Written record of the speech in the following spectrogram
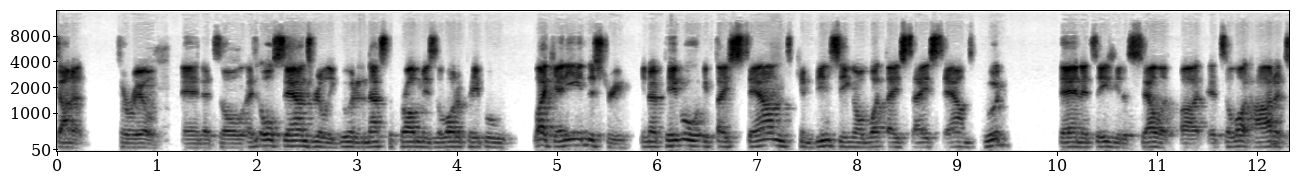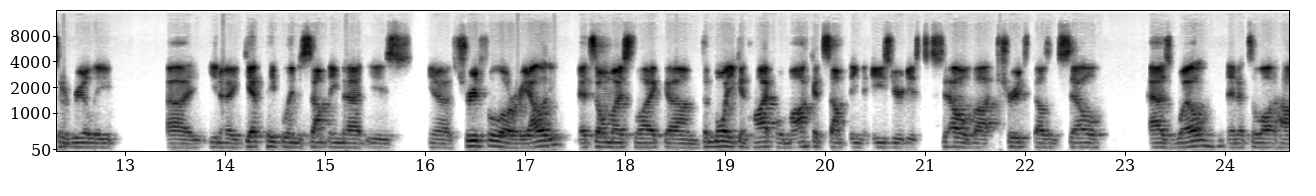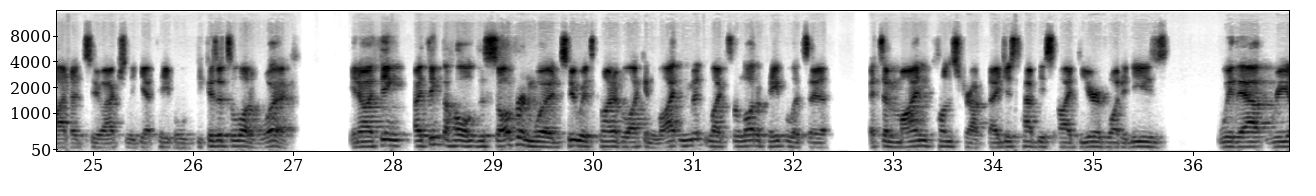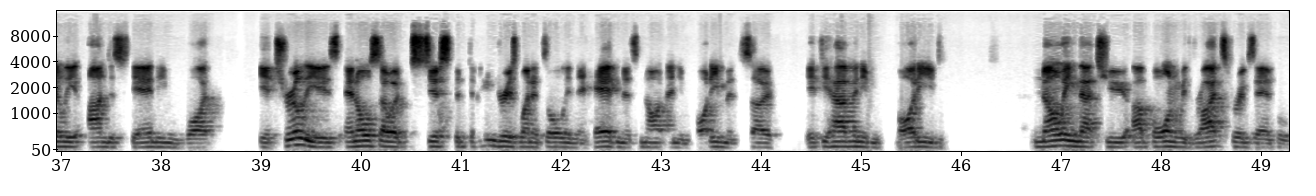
done it for real. And it's all it all sounds really good. And that's the problem is a lot of people, like any industry, you know, people if they sound convincing or what they say sounds good, then it's easy to sell it. But it's a lot harder to really, uh, you know, get people into something that is you know truthful or reality. It's almost like um, the more you can hype or market something, the easier it is to sell. But truth doesn't sell as well, and it's a lot harder to actually get people because it's a lot of work you know, I think I think the whole the sovereign word too. It's kind of like enlightenment. Like for a lot of people, it's a it's a mind construct. They just have this idea of what it is without really understanding what it truly is. And also, it's just the danger is when it's all in the head and it's not an embodiment. So if you have an embodied knowing that you are born with rights, for example,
